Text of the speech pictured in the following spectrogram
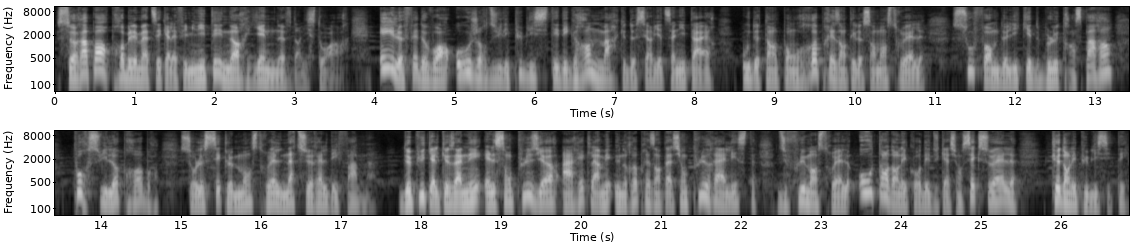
ce rapport problématique à la féminité n'a rien de neuf dans l'histoire. Et le fait de voir aujourd'hui les publicités des grandes marques de serviettes sanitaires ou de tampons représenter le sang menstruel sous forme de liquide bleu transparent poursuit l'opprobre sur le cycle menstruel naturel des femmes. Depuis quelques années, elles sont plusieurs à réclamer une représentation plus réaliste du flux menstruel, autant dans les cours d'éducation sexuelle que dans les publicités.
